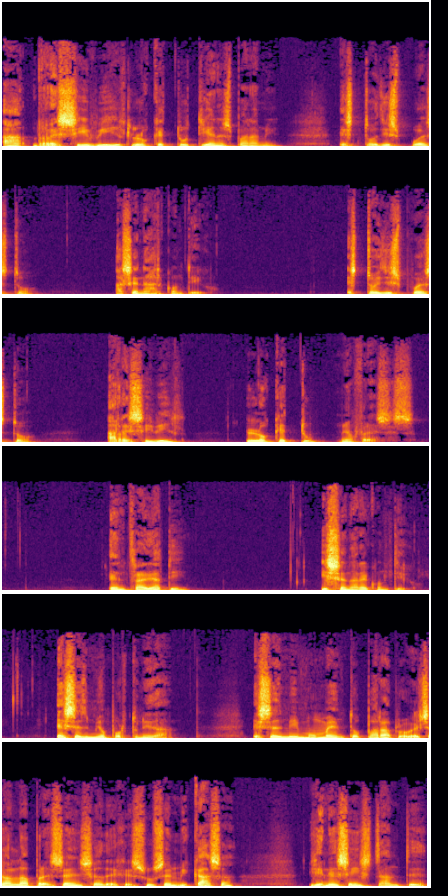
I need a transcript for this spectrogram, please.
a recibir lo que tú tienes para mí. Estoy dispuesto a cenar contigo. Estoy dispuesto a recibir lo que tú me ofreces. Entraré a ti y cenaré contigo. Esa es mi oportunidad. Ese es mi momento para aprovechar la presencia de Jesús en mi casa y en ese instante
